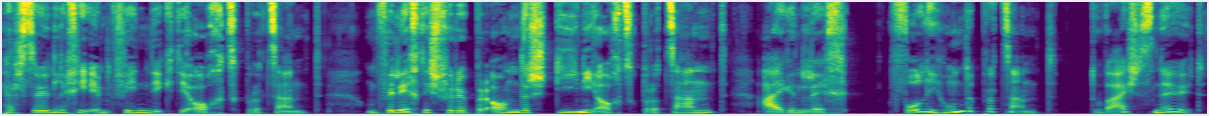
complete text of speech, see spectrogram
persönliche Empfindung, die 80%. Und vielleicht ist für jemand anders deine 80% eigentlich volle 100%. Du weißt es nicht.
